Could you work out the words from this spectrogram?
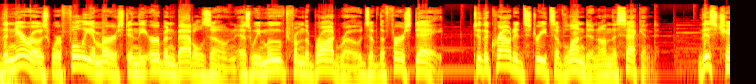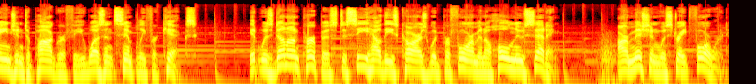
The Niros were fully immersed in the urban battle zone as we moved from the broad roads of the first day to the crowded streets of London on the second. This change in topography wasn't simply for kicks. It was done on purpose to see how these cars would perform in a whole new setting. Our mission was straightforward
